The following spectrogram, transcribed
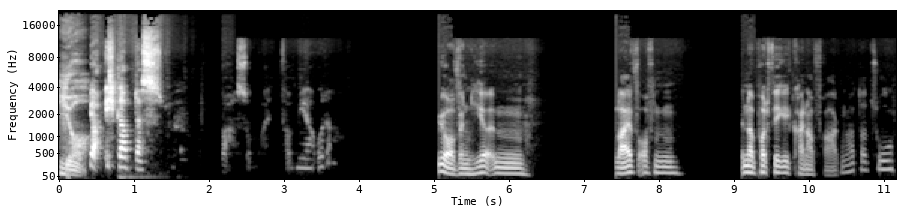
Ja. Ja, ich glaube, das war soweit von mir, oder? Ja, wenn hier im Live auf dem in der Pottwege keiner Fragen hat dazu,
